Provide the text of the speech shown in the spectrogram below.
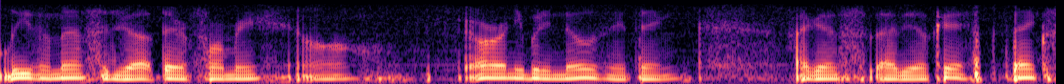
leave a message out there for me, uh, or anybody knows anything, I guess that'd be okay. Thanks.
